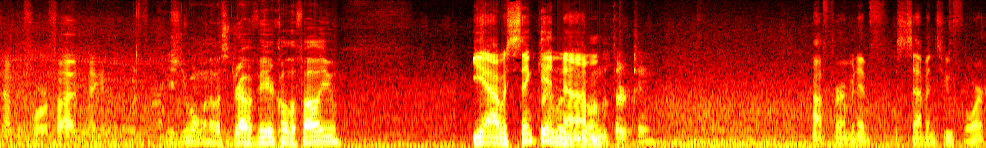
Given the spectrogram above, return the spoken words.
Copy 405, negative, no wind farms. Did you want one of us to drive a vehicle to follow you? Yeah, I was thinking. 311, you on the Um, 13? affirmative. Seven two four,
